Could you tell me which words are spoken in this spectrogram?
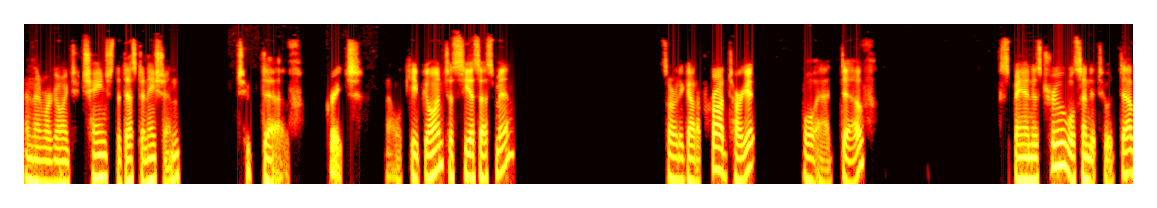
And then we're going to change the destination to dev. Great. Now we'll keep going to CSS min. It's already got a prod target. We'll add dev. Expand is true. We'll send it to a dev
